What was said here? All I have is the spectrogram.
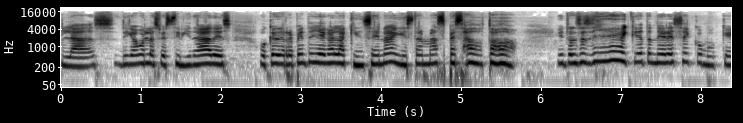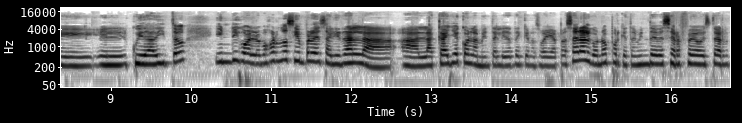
las, digamos, las festividades o que de repente llega la quincena y está más pesado todo. Entonces eh, hay que tener ese como que el cuidadito. Y digo, a lo mejor no siempre salir a la, a la calle con la mentalidad de que nos vaya a pasar algo, ¿no? Porque también debe ser feo estar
